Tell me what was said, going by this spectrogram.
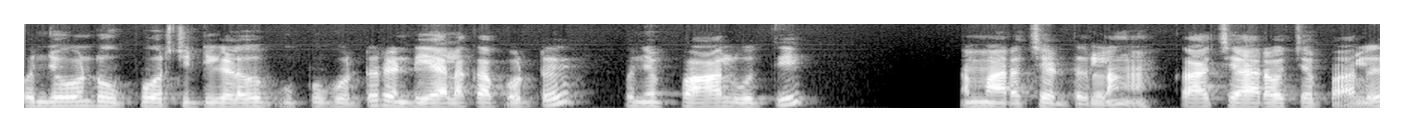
கொஞ்சோண்டு உப்பு ஒரு சிட்டிகளவு அளவு உப்பு போட்டு ரெண்டு ஏலக்காய் போட்டு கொஞ்சம் பால் ஊற்றி நம்ம அரைச்சி எடுத்துக்கலாங்க. காய்ச்சி அரை வச்ச பால்.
